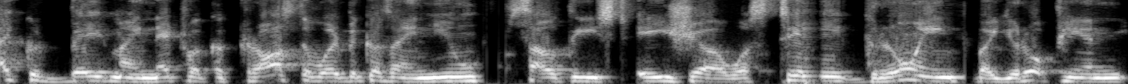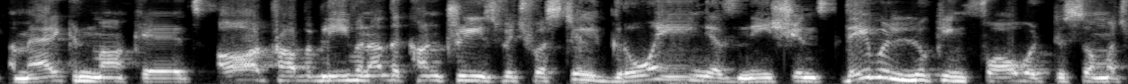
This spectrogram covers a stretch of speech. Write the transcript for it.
I could build my network across the world because I knew Southeast Asia was still growing, but European, American markets, or probably even other countries which were still growing as nations, they were looking forward to so much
